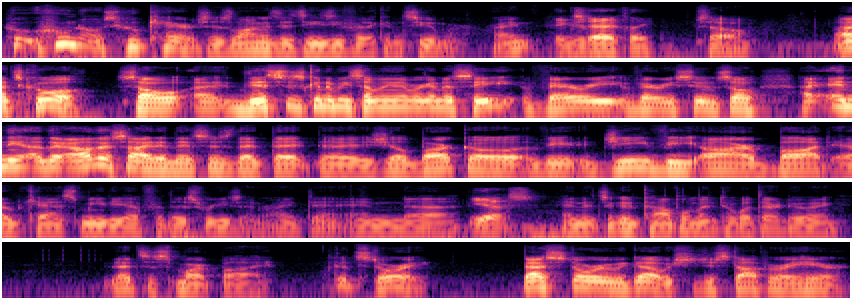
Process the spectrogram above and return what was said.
who who knows who cares as long as it's easy for the consumer, right? Exactly. So that's cool. So uh, this is going to be something that we're going to see very, very soon. So uh, and the other other side in this is that that uh, Gilbarco v, GVR bought Outcast Media for this reason, right? And uh, Yes. and it's a good compliment to what they're doing. That's a smart buy. Good story. Best story we got. We should just stop it right here.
